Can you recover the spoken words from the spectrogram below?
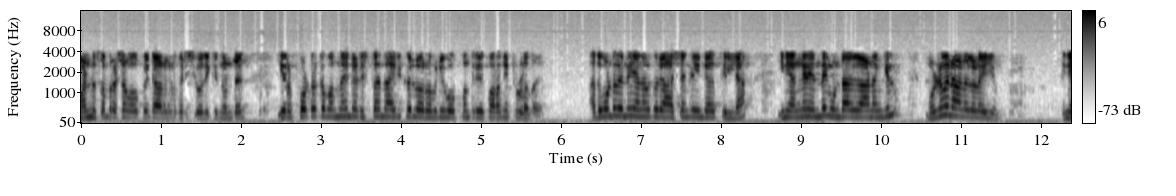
മണ്ണ് സംരക്ഷണ വകുപ്പിന്റെ ആളുകൾ പരിശോധിക്കുന്നുണ്ട്. ഈ റിപ്പോർട്ടൊക്കെ വന്നതിന്റെ അടിസ്ഥാനമായിരിക്കുമല്ലോ റവന്യൂ വകുപ്പ് മന്ത്രി പറഞ്ഞിട്ടുള്ളത്. അതുകൊണ്ട് തന്നെ ഞങ്ങൾക്കൊരു ആശങ്ക ഇതിന്റെ അകത്തില്ല. ഇനി അങ്ങനെ എന്തെങ്കിലും ഉണ്ടാകുകയാണെങ്കിൽ മുഴുവൻ ആളുകളെയും ഇനി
